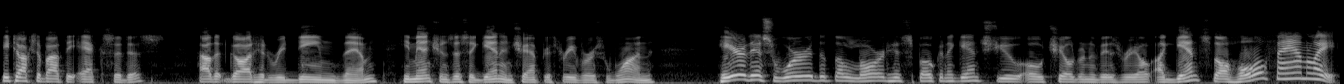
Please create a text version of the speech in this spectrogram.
He talks about the Exodus, how that God had redeemed them. He mentions this again in chapter 3, verse 1. Hear this word that the Lord has spoken against you, O children of Israel, against the whole family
